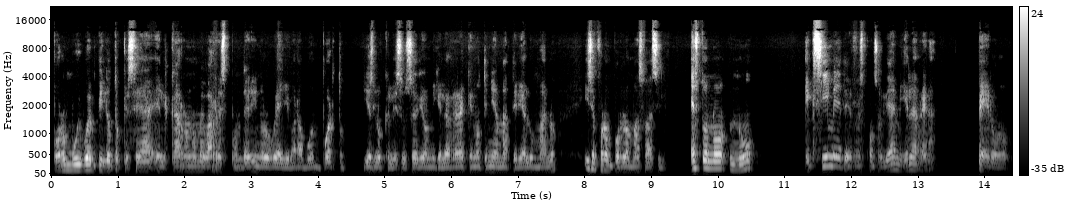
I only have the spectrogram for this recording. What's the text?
por muy buen piloto que sea, el carro no me va a responder y no lo voy a llevar a buen puerto. Y es lo que le sucedió a Miguel Herrera, que no tenía material humano y se fueron por lo más fácil. Esto no, no exime de responsabilidad de Miguel Herrera, pero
